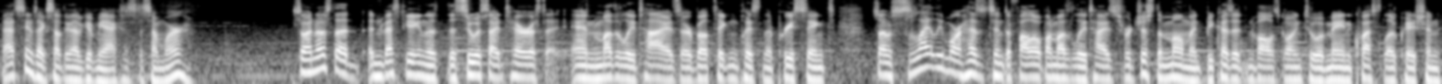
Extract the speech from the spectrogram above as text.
That seems like something that would give me access to somewhere. So I noticed that investigating the, the suicide terrorist and motherly ties are both taking place in the precinct, so I'm slightly more hesitant to follow up on motherly ties for just the moment because it involves going to a main quest location.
